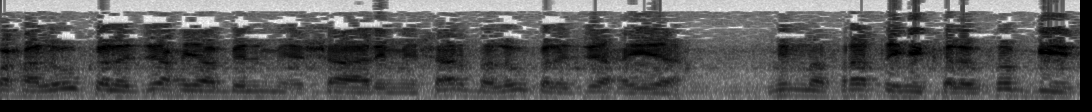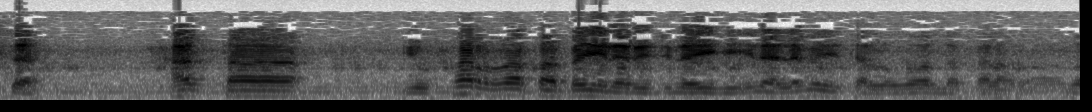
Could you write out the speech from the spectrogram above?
waxaa lagu kala jeexayaa bilmi'shaari minshaar baa lagu kala jeexayaa min mafraqihi kala roggiisa xataa yufaraqa bayna rijlayhi ilaa labadiisa lugood la kala qaado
